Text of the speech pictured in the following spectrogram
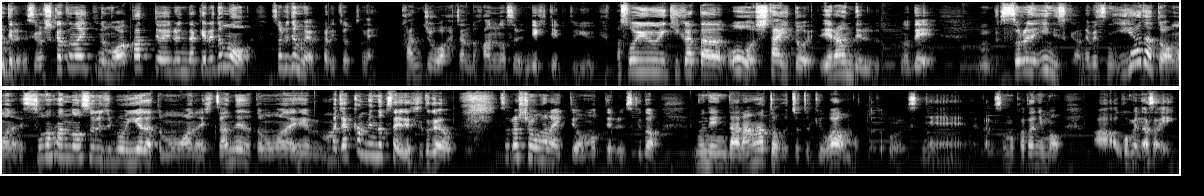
めてるんですよ。仕方ないっていうのも分かってはいるんだけれども、それでもやっぱりちょっとね、感情はちゃんと反応するようにできているという、まあ、そういう生き方をしたいと選んでるので、それでいいんですけどね。別に嫌だとは思わないです。その反応する自分嫌だとも思わないし、残念だとも思わないし、まあ、若干めんどくさいですけど、それはしょうがないって思ってるんですけど、無念だなとちょっと今日は思ったところですね。だからその方にも、あごめんなさい、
